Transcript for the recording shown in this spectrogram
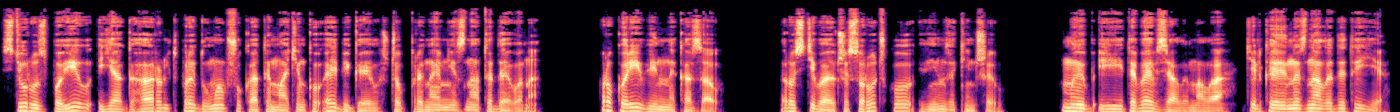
Стю розповів, як Гарольд придумав шукати матінку Ебігейл, щоб принаймні знати, де вона. Про корів він не казав. Розтібаючи сорочку, він закінчив Ми б і тебе взяли, мала, тільки не знали, де ти є.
